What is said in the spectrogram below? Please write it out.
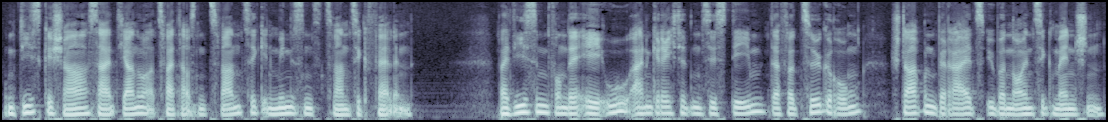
Und dies geschah seit Januar 2020 in mindestens 20 Fällen. Bei diesem von der EU eingerichteten System der Verzögerung starben bereits über 90 Menschen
